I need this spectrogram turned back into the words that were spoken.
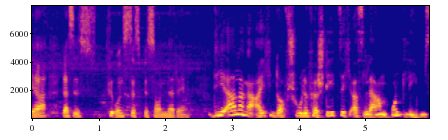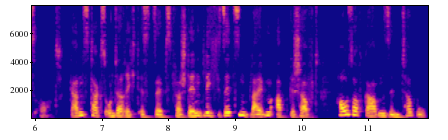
Ja, das ist für uns das Besondere. Die Erlanger Eichendorff-Schule versteht sich als Lern- und Lebensort. Ganztagsunterricht ist selbstverständlich, Sitzen bleiben abgeschafft, Hausaufgaben sind tabu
